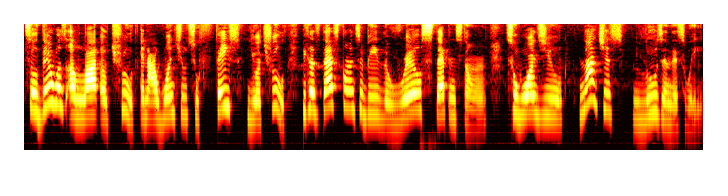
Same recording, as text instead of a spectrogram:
So there was a lot of truth, and I want you to face your truth because that's going to be the real stepping stone towards you not just losing this weight,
